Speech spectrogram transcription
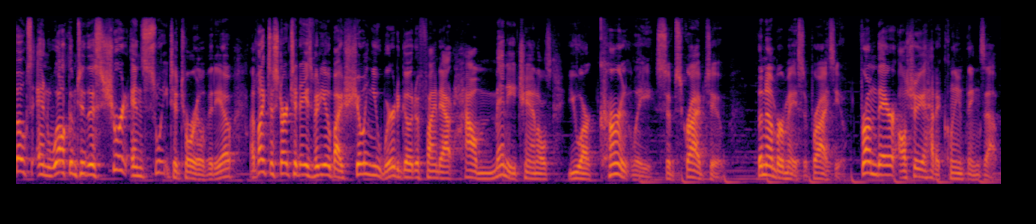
Folks, and welcome to this short and sweet tutorial video. I'd like to start today's video by showing you where to go to find out how many channels you are currently subscribed to. The number may surprise you. From there, I'll show you how to clean things up.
